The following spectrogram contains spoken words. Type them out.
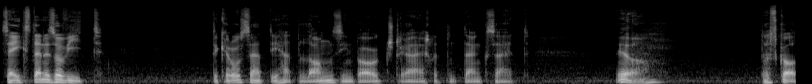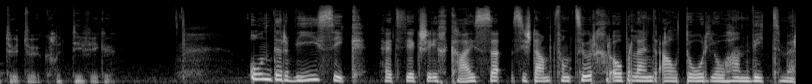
sei es dann so weit. Der Grossetti hat lang seinen Bart gestreichelt und dann gesagt, ja, das geht heute wirklich tiefiger. Unterweisung hat die Geschichte geheissen. Sie stammt vom Zürcher Oberländer Autor Johann Wittmer.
